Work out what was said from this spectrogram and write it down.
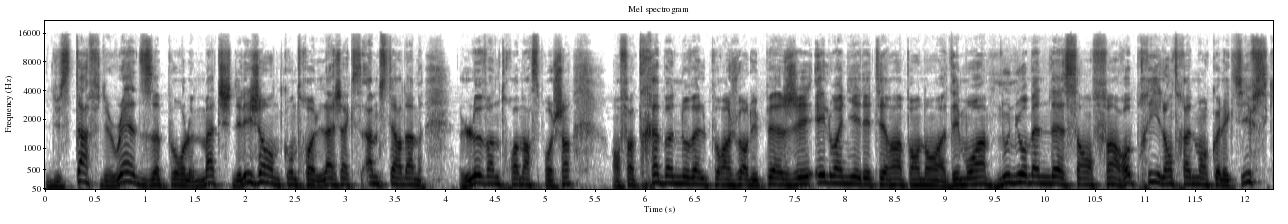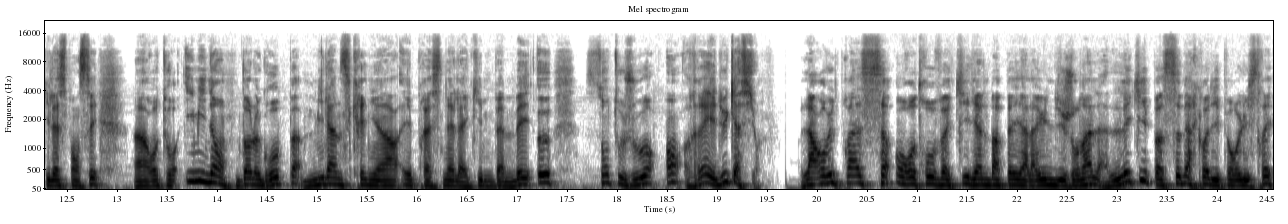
du staff des Reds pour le match des légendes contre l'Ajax Amsterdam le 23 mars prochain. Enfin, très bonne nouvelle pour un joueur du PSG éloigné des terrains pendant des mois. Nuno Mendes a enfin repris l'entraînement collectif, ce qui laisse penser à un retour imminent dans le groupe. Milan Skriniar et Presnel Kimpembe, eux, sont toujours en rééducation. La revue de presse, on retrouve Kylian Mbappé à la une du journal. L'équipe ce mercredi pour illustrer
